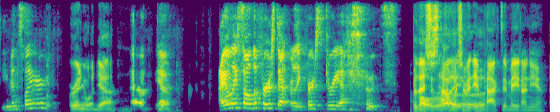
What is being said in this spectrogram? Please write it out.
Demon Slayer. or anyone, yeah. Oh, yeah. I only saw the first e- or like first three episodes. But that's just how much of an impact it made on you.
